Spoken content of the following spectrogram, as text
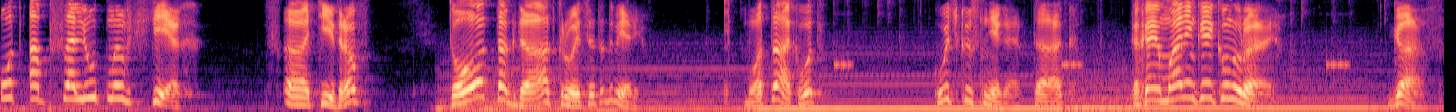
от абсолютно всех с, э, титров, то тогда откроется эта дверь. Вот так вот. Кучка снега. Так. Какая маленькая конура. Гав.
